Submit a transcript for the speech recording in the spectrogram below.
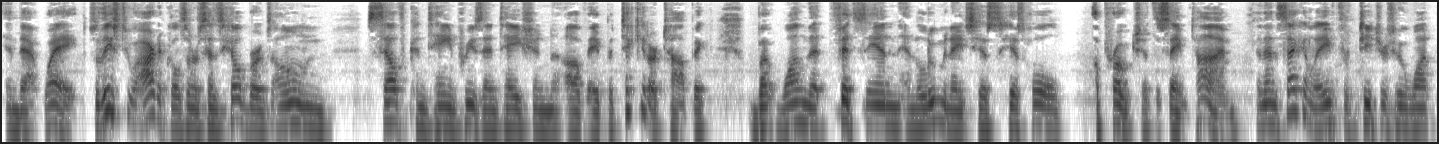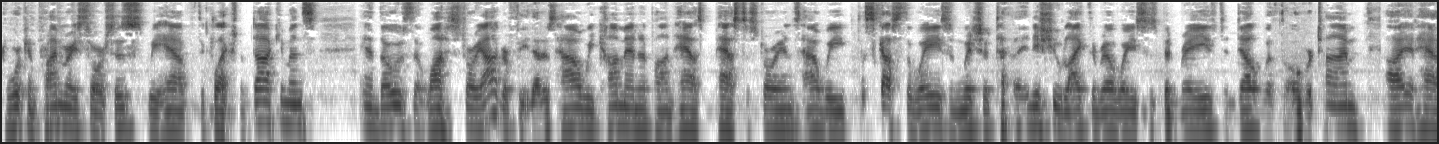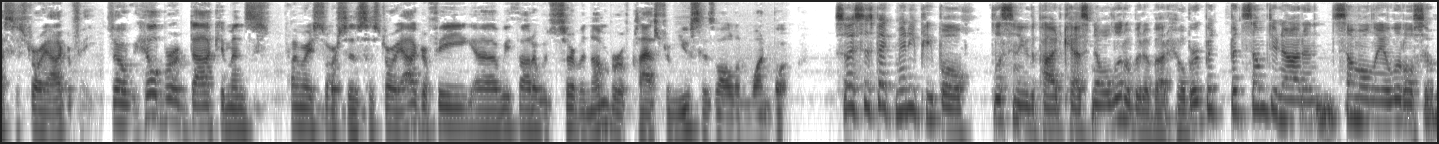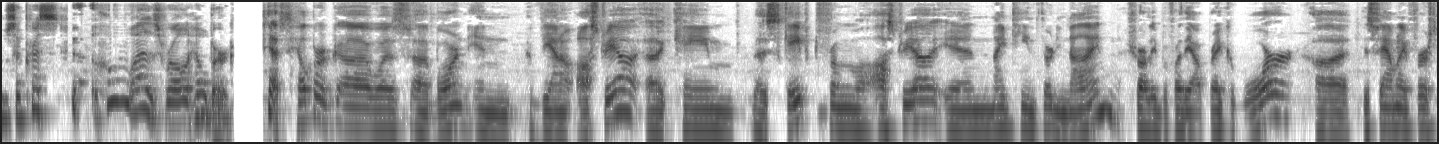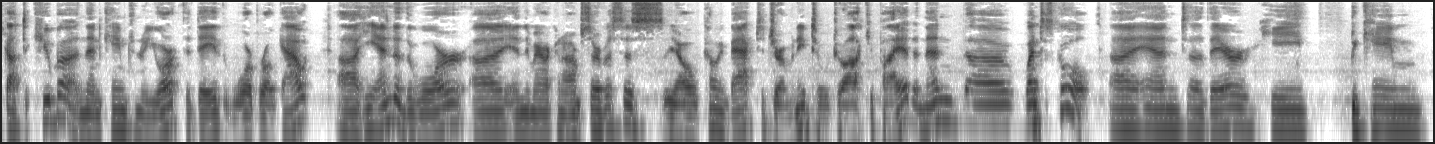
in that way. So these two articles in a sense, Hilberg's own self contained presentation of a particular topic, but one that fits in and illuminates his, his whole approach at the same time. And then, secondly, for teachers who want to work in primary sources, we have the collection of documents. And those that want historiography, that is how we comment upon past historians, how we discuss the ways in which an issue like the railways has been raised and dealt with over time. Uh, it has historiography. So Hilberg documents primary sources, historiography, uh, we thought it would serve a number of classroom uses all in one book. So I suspect many people listening to the podcast know a little bit about Hilberg, but but some do not, and some only a little. So, so Chris, who was Raoul Hilberg? Yes, Hilberg uh, was uh, born in Vienna, Austria. Uh, came escaped from Austria in 1939, shortly before the outbreak of war. Uh, his family first got to Cuba and then came to New York the day the war broke out. Uh, he ended the war uh, in the American Armed Services, you know, coming back to Germany to, to occupy it, and then uh, went to school. Uh, and uh, there he became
